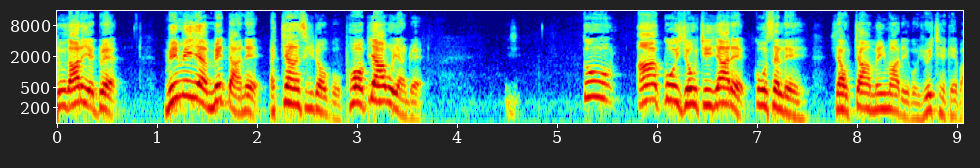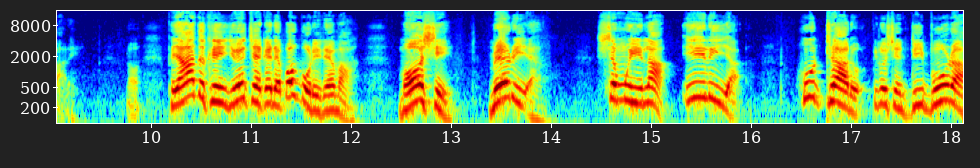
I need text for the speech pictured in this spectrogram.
လူသားတွေအတွက်မိမိရဲ့မေတ္တာနဲ့အကြံစီတော်ကိုဖော်ပြဖို့ရန်အတွက်သူအားကိုယုံကြည်ရတဲ့ကိုယ်စားလှ ယ်ယောက်ျားမိန်းမတွေကိုရွေးချယ်ခဲ့ပါတယ်။နော်ဘုရားသခင်ရွေးချယ်ခဲ့တဲ့ပုံကိုယ်တွေထဲမှာမောရှေမေရီအန်ရှမွေလအေလိယဟူတာတို့ပြီးလို့ရှိရင်ဒီဘိုးရာ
